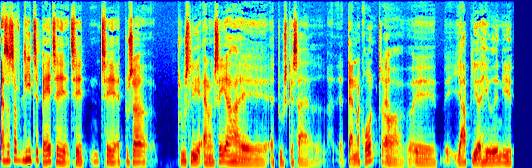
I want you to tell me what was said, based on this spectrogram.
altså så lige tilbage til, til, til at du så pludselig annoncerer, øh, at du skal sejle Danmark rundt, ja. og øh, jeg bliver hævet ind i et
